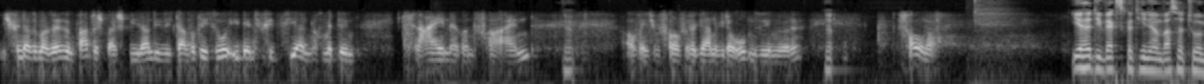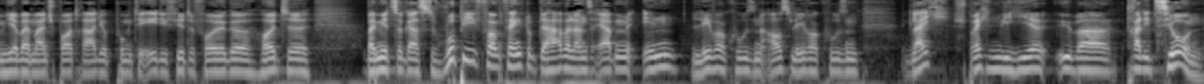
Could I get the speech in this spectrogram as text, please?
Ich finde das immer sehr sympathisch bei Spielern, die sich da wirklich so identifizieren, noch mit den kleineren Vereinen. Ja. Auch wenn ich den VfL gerne wieder oben sehen würde. Ja. Schauen wir mal. Ihr hört die Werkskantine am Wasserturm hier bei meinsportradio.de, die vierte Folge. Heute bei mir zu Gast Wuppi vom Fanclub der Haberlandserben in Leverkusen, aus Leverkusen. Gleich sprechen wir hier über Tradition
